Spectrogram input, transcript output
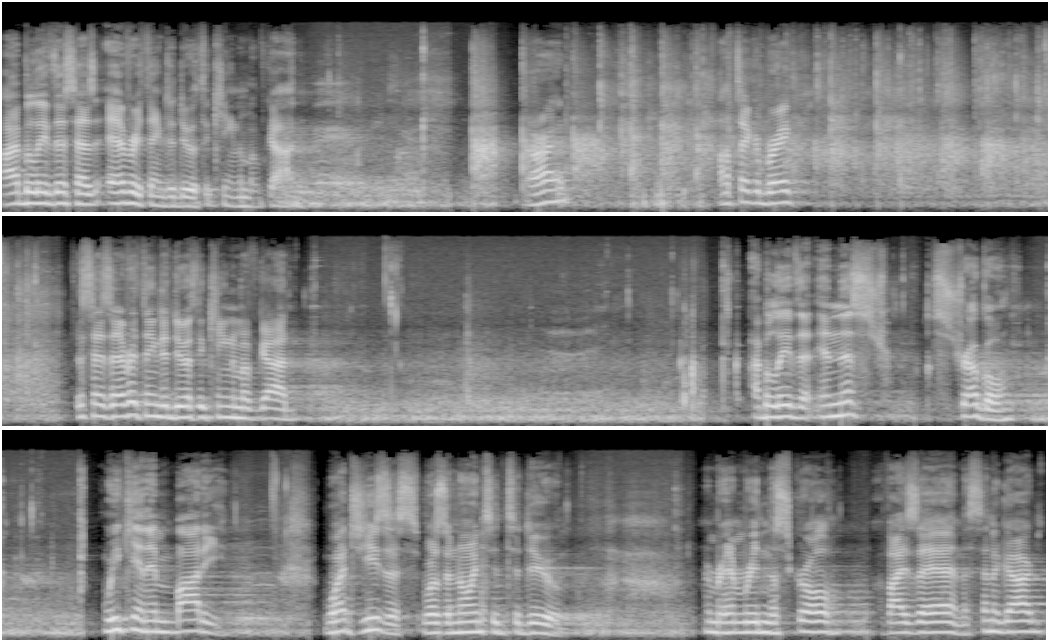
I believe this has everything to do with the kingdom of God. All right, I'll take a break. This has everything to do with the kingdom of God. I believe that in this struggle, we can embody what Jesus was anointed to do. Remember him reading the scroll of Isaiah in the synagogue?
